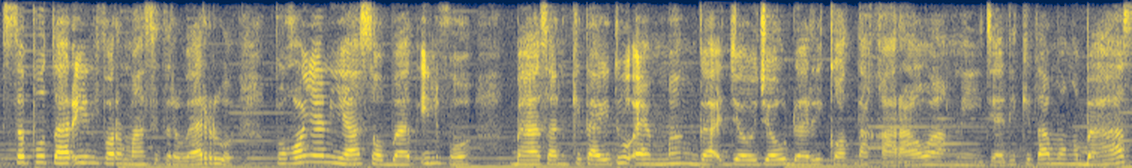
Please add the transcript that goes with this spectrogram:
seputar informasi terbaru. Pokoknya nih ya Sobat Info, bahasan kita itu emang gak jauh-jauh dari kota Karawang nih. Jadi kita mau ngebahas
